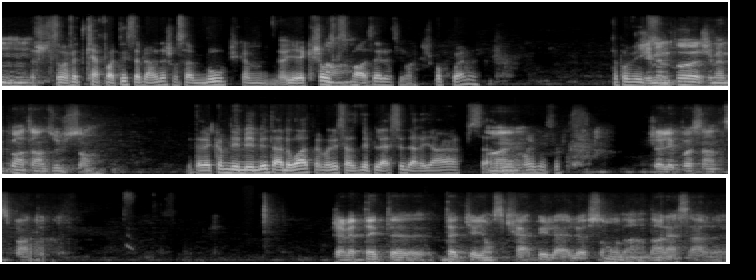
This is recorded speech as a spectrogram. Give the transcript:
Mm-hmm. Ça m'a fait capoter ce plan-là, je trouve ça beau, puis comme il y a quelque chose qui se ah. passait, là, tu sais. je sais pas pourquoi. T'as pas J'ai même pas, j'ai même pas entendu le son. T'avais comme des bébites à droite, puis à un moment donné, ça se déplaçait derrière, puis ça ouais. comme ça. Je l'ai pas senti tout. J'avais peut-être euh, peut-être qu'ils ont scrappé le son dans, dans la salle.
